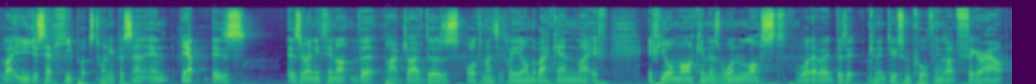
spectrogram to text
like you just said he puts twenty percent in? Yep. Is is there anything that Pipedrive does automatically on the back end? Like if if you're marking as one lost, whatever, does it can it do some cool things like figure out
